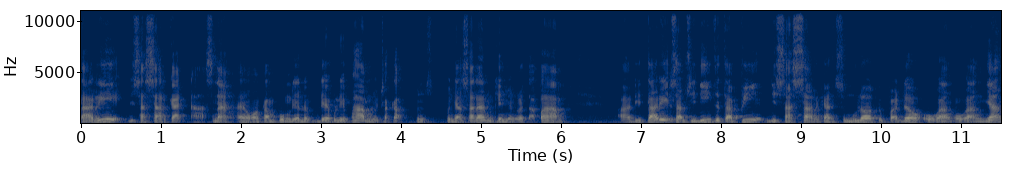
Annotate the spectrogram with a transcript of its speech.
Tarik, disasarkan. Ha, senang. Ha? Orang kampung dia dia boleh faham tu cakap penyasaran mungkin mereka tak faham. Ha, ditarik subsidi tetapi disasarkan semula kepada orang-orang yang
